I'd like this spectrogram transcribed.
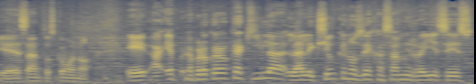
y de Santos, cómo no. Eh, ah, eh, pero creo que aquí la, lección que nos deja Sammy Reyes es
